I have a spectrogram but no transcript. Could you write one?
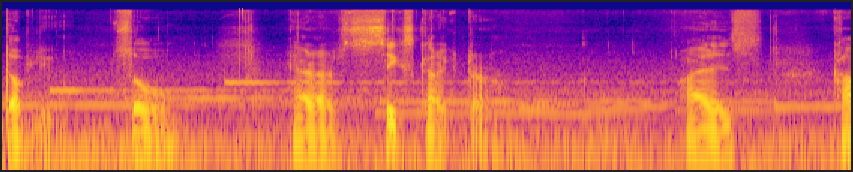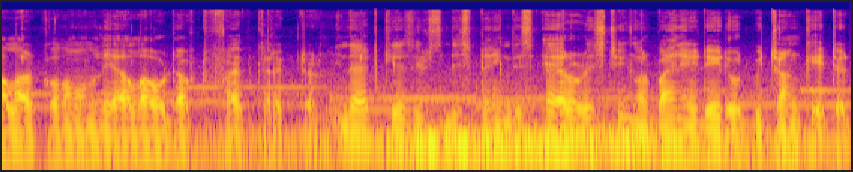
W. So here are six character where is color column only allowed up to five character. In that case it's displaying this error string or binary data would be truncated.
